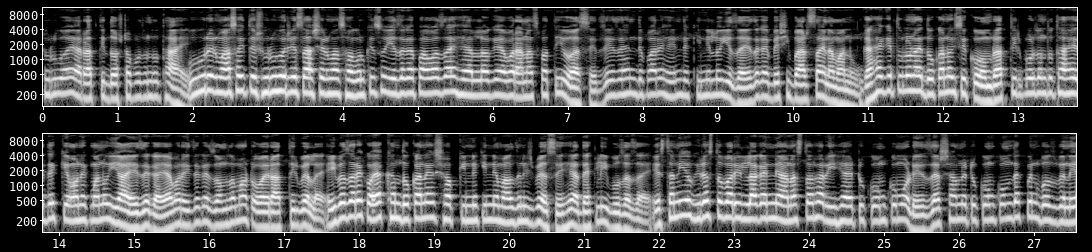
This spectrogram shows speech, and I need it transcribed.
শুরু হয় আর রাত্রি দশটা পর্যন্ত থাহে পুকুরের মাছ হইতে শুরু হইলে চাষের মাছ সকল কিছু এ জায়গায় পাওয়া যায়, হেয়ার লগে আবার আনাজপাতিও আছে। যে যেহেন্দে পারে হেন্দে কিনে লইয়ে যায়, এ জায়গায় বেশি বার চায় না মানুষ। গাহেকের তুলনায় দোকান কম। রাত্রির পর্যন্ত থাহে দেখে অনেক মানুষ, ইয়া, এই জায়গায়। আবার এই জায়গায় জমজমাট হয় রাত্রির বেলায়। এই বাজারে কয়েকখান দোকানে সব কিনে কিনে মাল জিনিস বেছে হ্যাঁ দেখলেই বোঝা যায়। স্থানীয় গৃহস্থ বাড়ির লাগাইনে আনাজ তরহারি হ্যাঁ একটু কম কমোডে। যার সামনে একটু কম কম দেখবেন বসবেন এ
